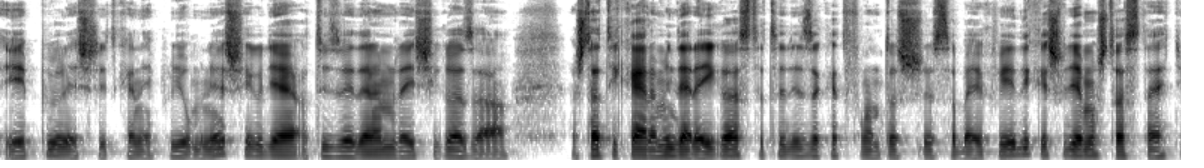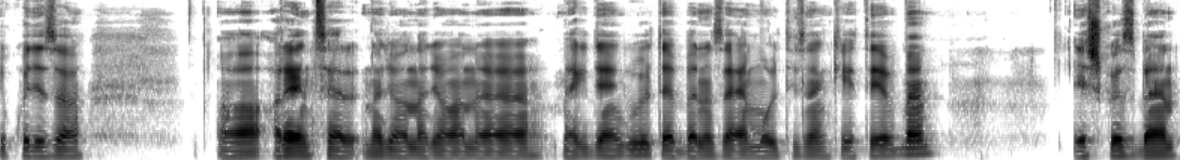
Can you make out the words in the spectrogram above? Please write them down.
épül, és ritkán épül jó minőség. Ugye a tűzvédelemre is igaz, a, a statikára mindenre igaz, tehát hogy ezeket fontos szabályok védik, és ugye most azt látjuk, hogy ez a, a, a rendszer nagyon-nagyon meggyengült ebben az elmúlt 12 évben, és közben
